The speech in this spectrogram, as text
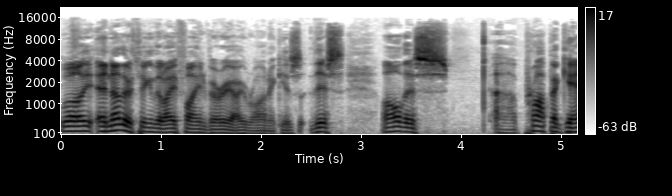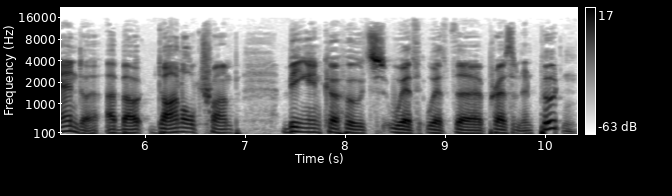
Well, another thing that I find very ironic is this all this uh, propaganda about Donald Trump being in cahoots with with uh, President Putin.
